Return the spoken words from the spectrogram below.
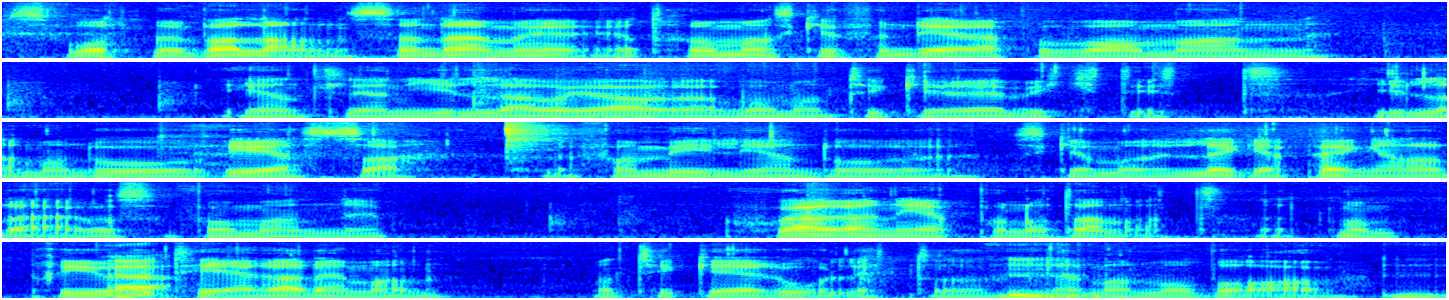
Svårt med balansen där men jag tror man ska fundera på vad man egentligen gillar att göra, vad man tycker är viktigt. Gillar man då att resa med familjen då ska man lägga pengarna där och så får man eh, skära ner på något annat. Att man prioriterar det man, man tycker är roligt och Mm. det man mår bra av. Mm.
